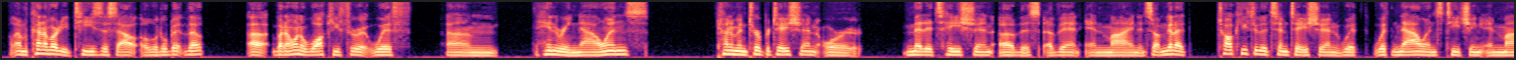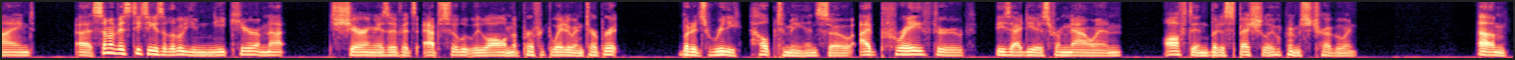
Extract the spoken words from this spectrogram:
I'm kind of already teased this out a little bit though, uh, but I want to walk you through it with um, Henry Nouwen's kind of interpretation or meditation of this event in mind. And so I'm going to talk you through the temptation with with Nouwen's teaching in mind. Uh, some of his teaching is a little unique here. I'm not sharing as if it's absolutely law and the perfect way to interpret, but it's really helped me. And so I pray through these ideas from Nouwen often, but especially when I'm struggling. Um,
